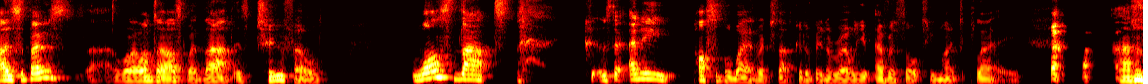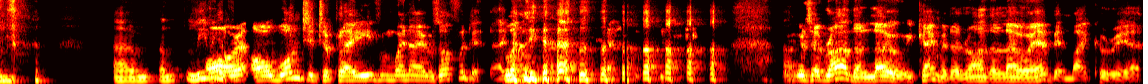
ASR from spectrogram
I suppose uh, what I want to ask about that is twofold. Was that, was there any possible way in which that could have been a role you ever thought you might play? and, um, and leaving or, it... or wanted to play even when I was offered it. Well, yeah. it was a rather low, it came at a rather low ebb in my career.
